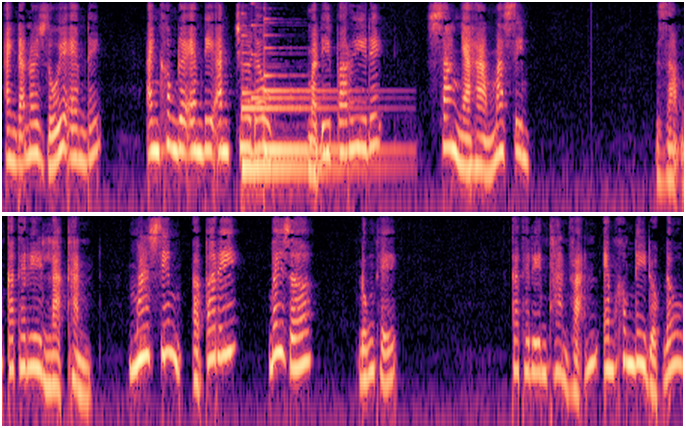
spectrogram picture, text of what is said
Anh đã nói dối em đấy. Anh không đưa em đi ăn trưa đâu, mà đi Paris đấy. Sang nhà hàng Maxim. Giọng Catherine lạc hẳn. Maxim ở Paris? Bây giờ? Đúng thế. Catherine than vãn, em không đi được đâu,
